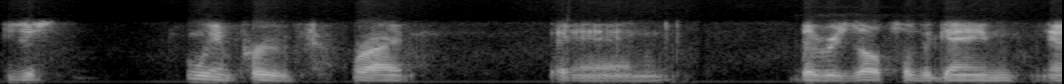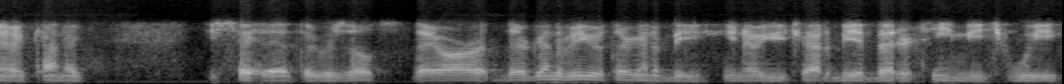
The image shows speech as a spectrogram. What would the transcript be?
you just we improved, right? And the results of the game, you know, kind of you say that the results they are they're going to be what they're going to be. You know, you try to be a better team each week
